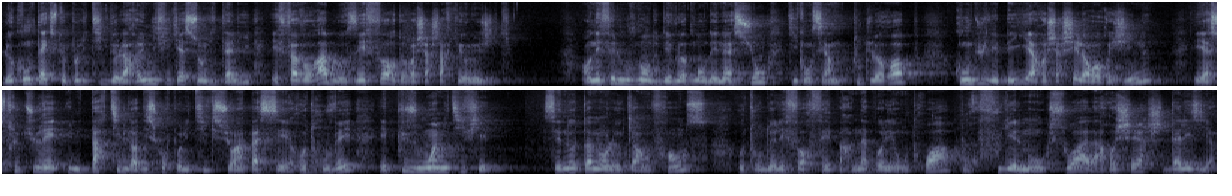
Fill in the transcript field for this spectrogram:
Le contexte politique de la réunification de l'Italie est favorable aux efforts de recherche archéologique. En effet, le mouvement de développement des nations, qui concerne toute l'Europe, conduit les pays à rechercher leur origine et à structurer une partie de leur discours politique sur un passé retrouvé et plus ou moins mythifié. C'est notamment le cas en France, autour de l'effort fait par Napoléon III pour fouiller le mont Auxois à la recherche d'Alésia.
